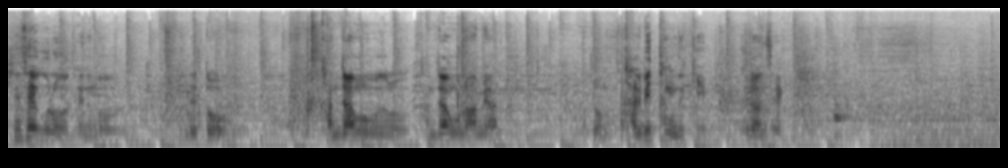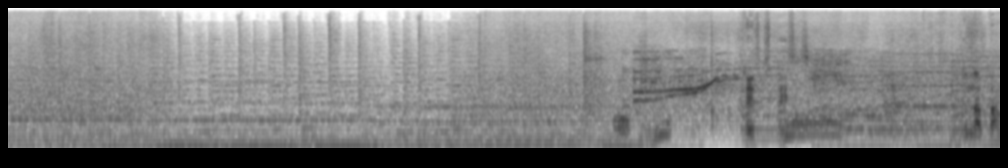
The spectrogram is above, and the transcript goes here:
흰색으로 되는 거거든요. 근데 또 간장으로 간장으로 하면 좀 갈비탕 느낌 그런 색. 오, 베스트 베스트. 끝났다?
